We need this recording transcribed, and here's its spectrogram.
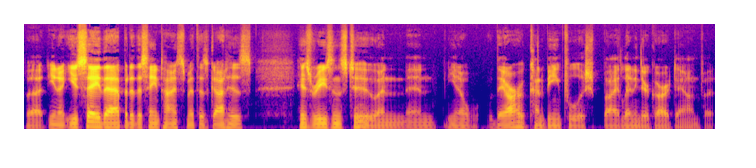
But you know, you say that, but at the same time, Smith has got his his reasons too, and and you know they are kind of being foolish by letting their guard down. But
